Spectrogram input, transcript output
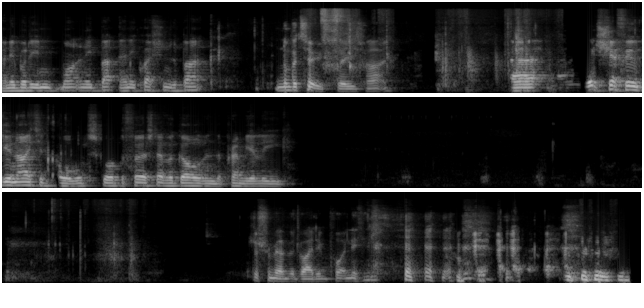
Anybody want any ba- any questions back? Number two, please, Martin. Uh, which Sheffield United forward scored the first ever goal in the Premier League? Just remembered why I didn't put anything.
